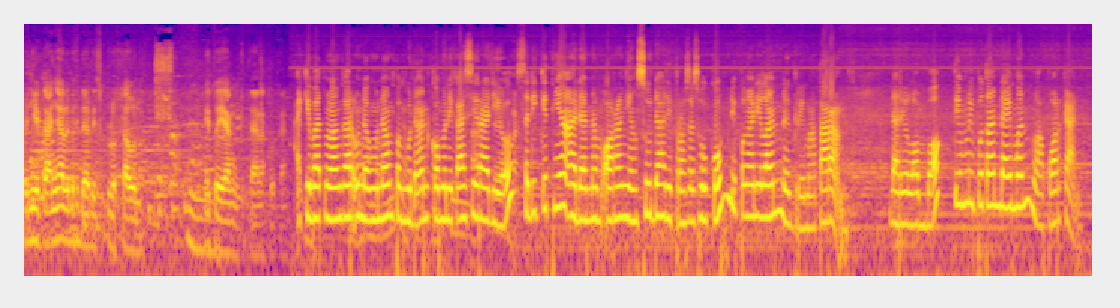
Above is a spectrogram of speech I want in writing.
penyitaannya lebih dari 10 tahun. Itu yang kita lakukan. Akibat melanggar Undang-Undang Penggunaan Komunikasi Radio, sedikitnya ada enam orang yang sudah diproses hukum di Pengadilan Negeri Mataram. Dari Lombok, tim liputan Diamond melaporkan.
